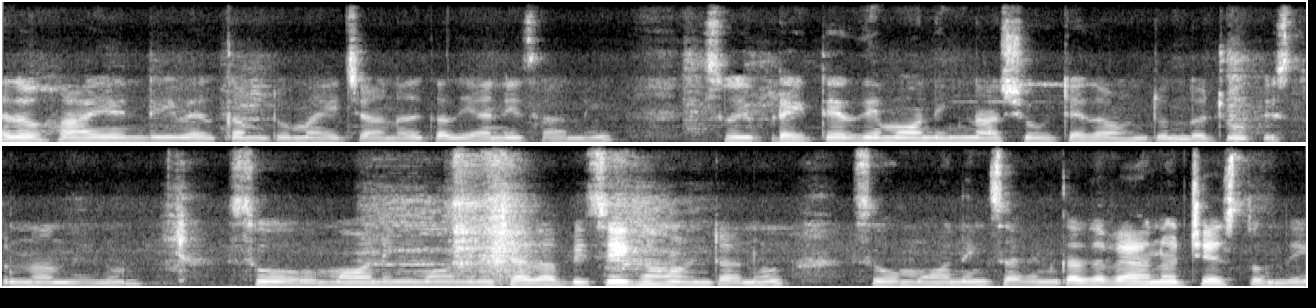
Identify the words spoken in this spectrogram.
హలో హాయ్ అండి. Welcome to my channel Kalyani Sani. So ఇప్పుడైతే అదే మార్నింగ్ నా షూట్ ఎలా ఉంటుందో చూపిస్తున్నాను నేను. సో మార్నింగ్ మార్నింగ్ చాలా బిజీగా ఉంటాను. సో మార్నింగ్ సెవెన్ కదా వ్యాన్ వచ్చేస్తుంది.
